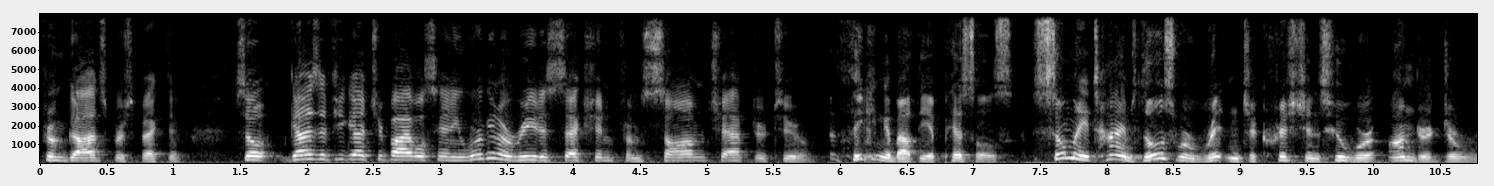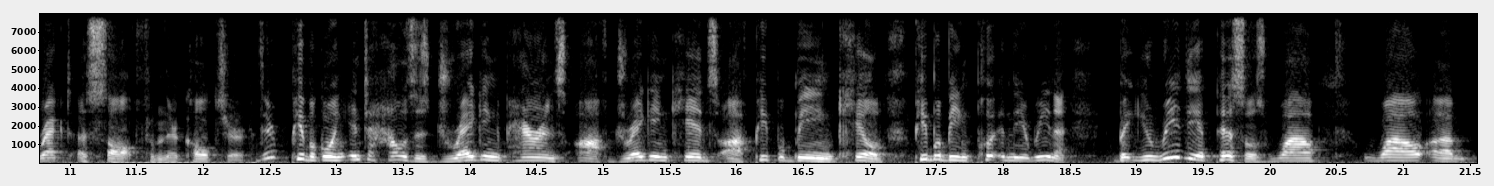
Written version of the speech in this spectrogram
from God's perspective. So, guys, if you got your Bibles handy, we're going to read a section from Psalm chapter 2. thinking about the epistles, so many times those were written to Christians who were under direct assault from their culture. There are people going into houses, dragging parents off, dragging kids off, people being killed, people being put in the arena. But you read the epistles while while um,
